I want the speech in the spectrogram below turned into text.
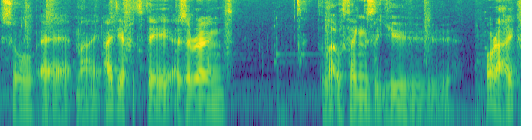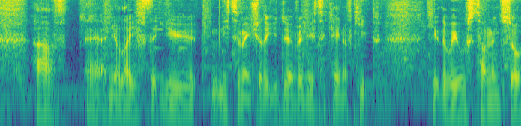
So, uh, my idea for today is around little things that you or I have uh, in your life that you need to make sure that you do every day to kind of keep keep the wheels turning. So,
